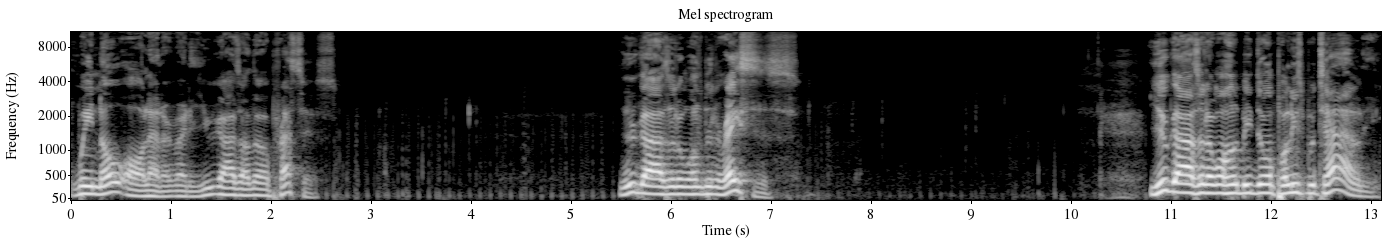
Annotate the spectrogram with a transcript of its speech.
We know all that already. You guys are the oppressors. You guys are the ones being racist. You guys are the ones who be doing police brutality.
